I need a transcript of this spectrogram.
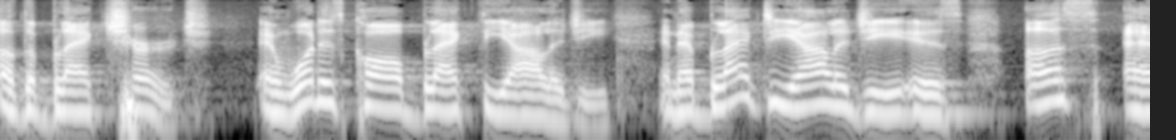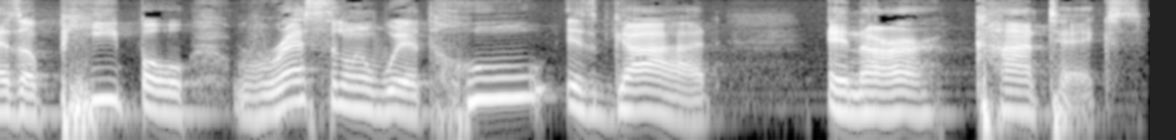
of the black church and what is called black theology. And that black theology is us as a people wrestling with who is God in our context.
